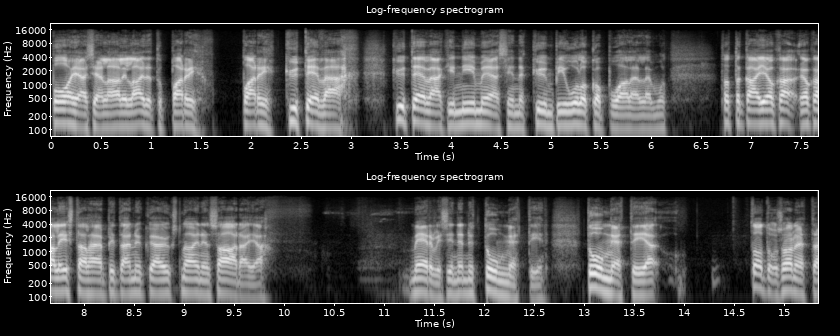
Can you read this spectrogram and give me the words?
pohja. Siellä oli laitettu pari, pari kytevää, kytevääkin nimeä sinne kympi ulkopuolelle, mutta totta kai joka, joka listalla pitää nykyään yksi nainen saada ja Mervi sinne nyt tungettiin. tungettiin ja totuus on, että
